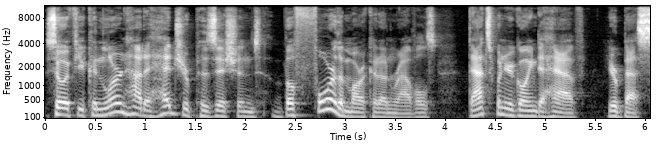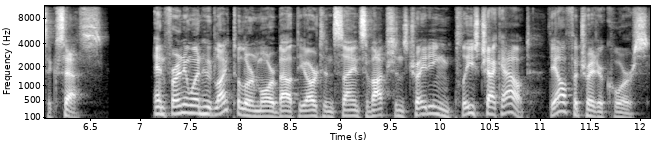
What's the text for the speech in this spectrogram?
So if you can learn how to hedge your positions before the market unravels, that's when you're going to have your best success. And for anyone who'd like to learn more about the art and science of options trading, please check out the Alpha Trader course,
